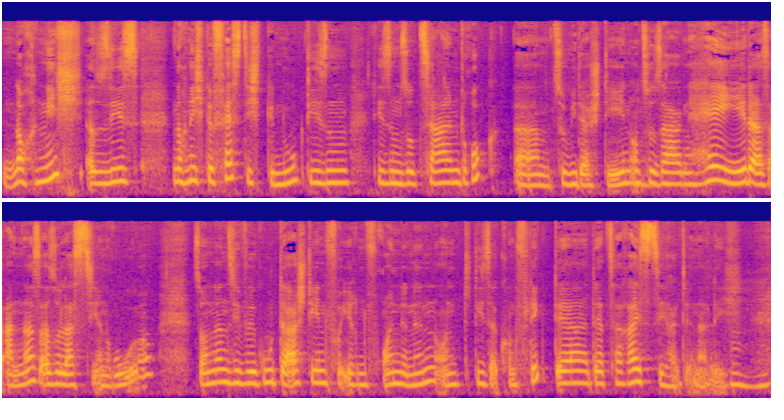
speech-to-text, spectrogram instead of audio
noch nicht, also sie ist noch nicht gefestigt genug diesem, diesem sozialen Druck ähm, zu widerstehen und zu sagen, hey, jeder ist anders, also lasst sie in Ruhe, sondern sie will gut dastehen vor ihren Freundinnen und dieser Konflikt, der, der zerreißt sie halt innerlich. Mhm.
